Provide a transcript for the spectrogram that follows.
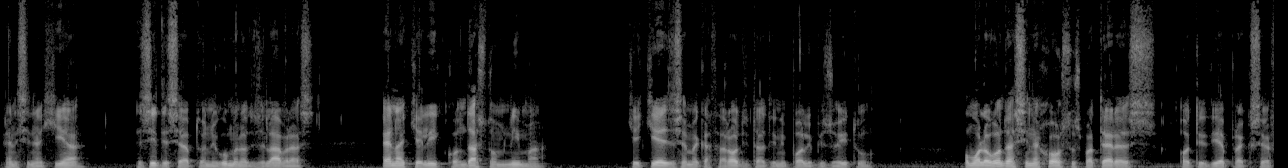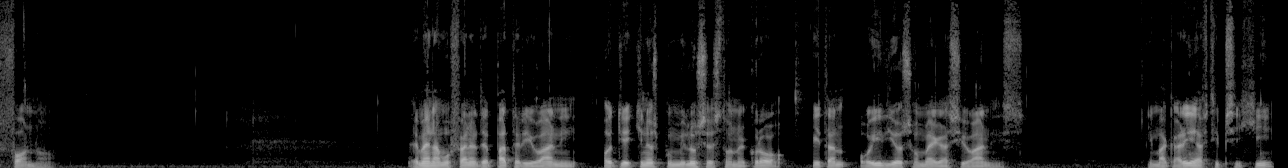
Εν συνεχεία ζήτησε από τον ηγούμενο της Λάβρας ένα κελί κοντά στο μνήμα και εκεί έζησε με καθαρότητα την υπόλοιπη ζωή του, ομολογώντας συνεχώς τους πατέρες ότι διέπραξε φόνο. Εμένα μου φαίνεται, Πάτερ Ιωάννη, ότι εκείνος που μιλούσε στο νεκρό ήταν ο ίδιος ο Μέγας Ιωάννης. Η μακαρία αυτή ψυχή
